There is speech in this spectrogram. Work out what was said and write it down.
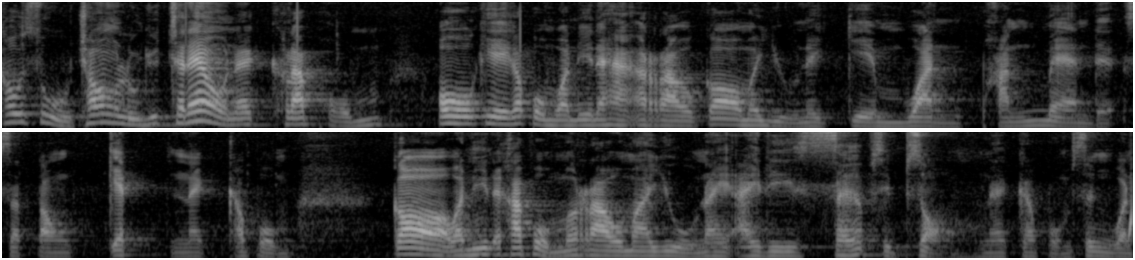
เข้าสู่ช่องลุงยุทธชาแนลนะครับผมโอเคครับผมวันนี้นะฮะ เราก็มาอยู่ในเกม One Punch Man The Strong Get นะครับผม ก็วันนี้นะครับผมเรามาอยู่ใน ID Serve 12 นะครับผมซึ่งวัน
